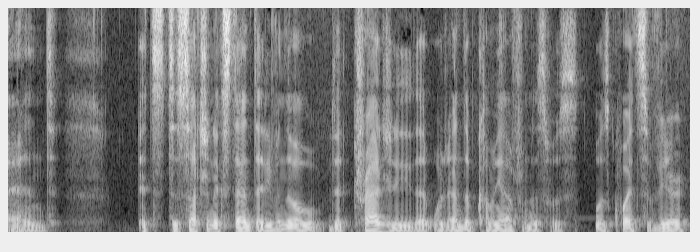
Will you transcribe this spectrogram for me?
and it's to such an extent that even though the tragedy that would end up coming out from this was was quite severe,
